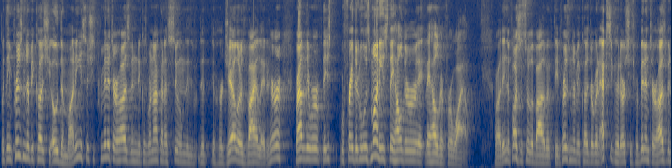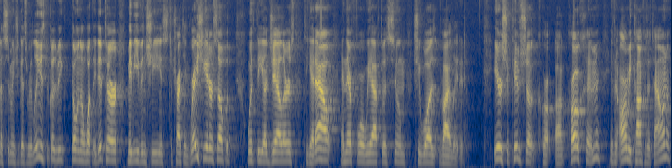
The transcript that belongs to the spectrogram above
But they imprisoned her because she owed them money, so she's permitted to her husband because we're not going to assume that, that, her jailers violated her. Rather, they were they just were afraid they're going to lose money, so they held her. They, they held her for a while. Or they but if they imprisoned her because they're going to execute her, she's forbidden to her husband, assuming she gets released because we don't know what they did to her. Maybe even she is to try to ingratiate herself with, with the uh, jailers to get out, and therefore we have to assume she was violated. Ir krochim, if an army conquers a town,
